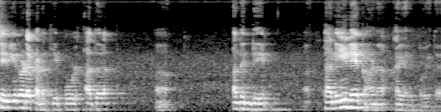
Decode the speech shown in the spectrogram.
ചെവിയിലൂടെ കടത്തിയപ്പോൾ അത് അതിന്റെ തലയിലേക്കാണ് കയറിപ്പോയത്.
